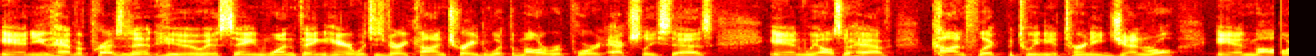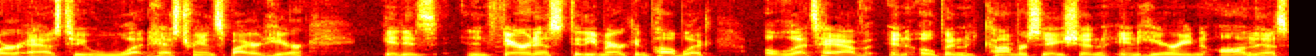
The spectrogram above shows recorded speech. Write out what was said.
And you have a president who is saying one thing here, which is very contrary to what the Mueller report actually says. And we also have conflict between the attorney general and Mueller as to what has transpired here. It is, in fairness to the American public, Oh, let's have an open conversation and hearing on this.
